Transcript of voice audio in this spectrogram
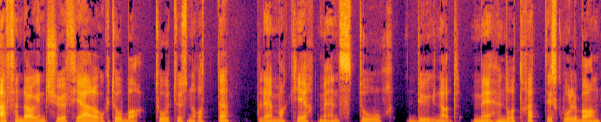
FN-dagen 24. oktober 2008 ble markert med en stor dugnad med 130 skolebarn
